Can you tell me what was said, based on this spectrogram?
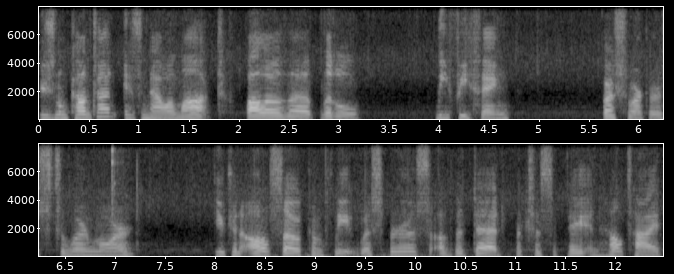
Seasonal content is now unlocked. Follow the little leafy thing, quest markers to learn more. You can also complete Whisperers of the Dead, participate in Helltide,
